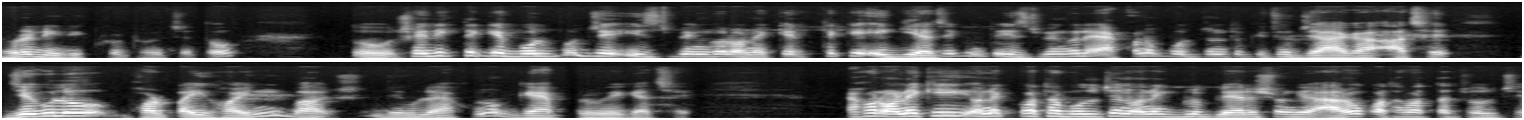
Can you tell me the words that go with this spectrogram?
ধরে নিই রিক্রুট হয়েছে, তো তো সেই দিক থেকে বলব যে ইস্ট বেঙ্গল অনেকের থেকে এগিয়ে আছে, কিন্তু ইস্ট বেঙ্গলে এখনও পর্যন্ত কিছু জায়গা আছে যেগুলো ভরপাই হয়নি বা যেগুলো এখনও গ্যাপ রয়ে গেছে। এখন অনেকেই অনেক কথা বলছেন, অনেকগুলো প্লেয়ারের সঙ্গে আরও কথাবার্তা চলছে,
